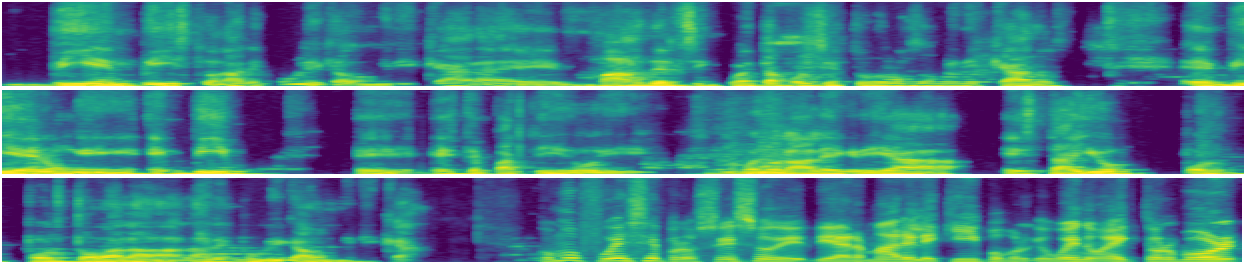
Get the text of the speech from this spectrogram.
bien visto en la República Dominicana. Eh, más del 50% de los dominicanos eh, vieron en, vivo este partido y bueno, la alegría estalló por, por toda la República Dominicana. ¿Cómo fue ese proceso de, armar el equipo? Porque bueno, Héctor Bohr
